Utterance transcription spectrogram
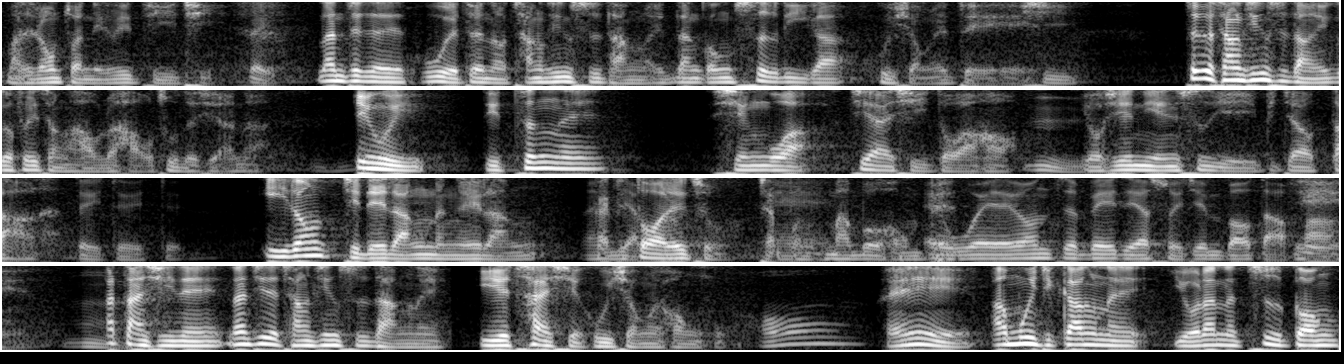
马是拢全力去支持。对。那这个湖尾镇哦，长青食堂一旦讲设立个非常的这，是。这个长青食堂有一个非常好的好处的是呢，因为伫真呢生活这样时多哈，嗯，有些年事也比较大了。对对对。伊拢一个人两个人，家己住咧做，食饭嘛无方便。为讲这杯只水煎包打发。啊，但是呢，咱这个长青食堂呢，伊的菜色非常的丰富。哦。哎，啊，每一工呢，有咱的职工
